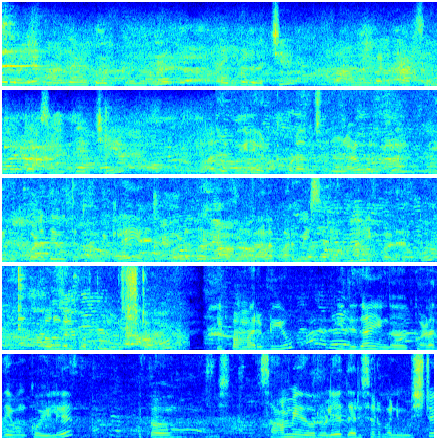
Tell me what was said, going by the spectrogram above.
ஒரு வழியாக குலதெய்வம் கோயிலுக்கு வந்து பொங்கல் வச்சு சாமி வழிபாடு செஞ்சு தரிசனம் பண்ணியாச்சு. அது வீடியோ எடுக்கக்கூடாதுன்னு சொன்னனால உங்களுக்கு எங்கள் குலதெய்வத்தை காமிக்கல. எங்கள் குலதெய்வம் அங்கால பரமேஸ்வரி அம்மன் இப்போ எல்லாருக்கும் பொங்கல் கொடுத்து முடிச்சிட்டோம். இப்போ மறுபடியும் இதுதான் எங்கள் குலதெய்வம் கோயில். இப்போ சாமி ஒரு வழியாக தரிசனம் பண்ணி முடிச்சுட்டு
